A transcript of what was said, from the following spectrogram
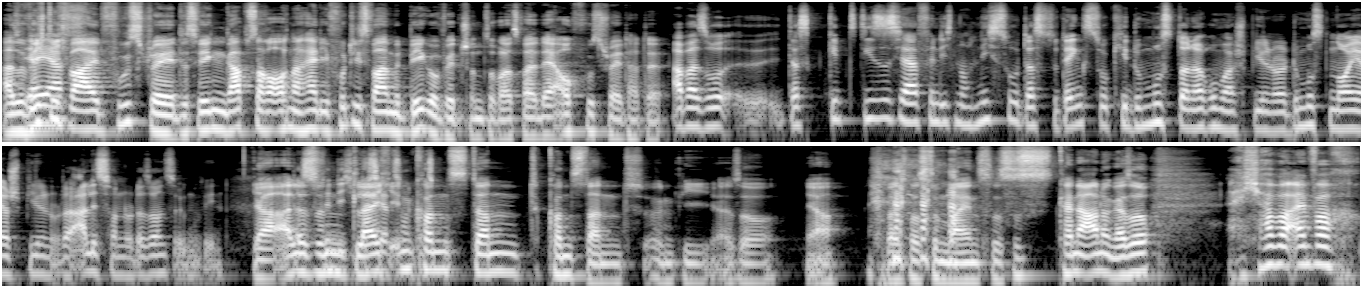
Also ja, wichtig war halt Fußstraight, deswegen gab es doch auch nachher die Footies-Wahl mit Begovic und sowas, weil der auch Fußstraight hatte. Aber so, äh, das gibt's dieses Jahr, finde ich, noch nicht so, dass du denkst, okay, du musst Donnarumma spielen oder du musst Neuer spielen oder Alisson oder sonst irgendwen. Ja, alle das sind gleich inkonstant, konstant irgendwie. Also, ja, ich weiß, was du meinst. Das ist, keine Ahnung, also ich habe einfach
